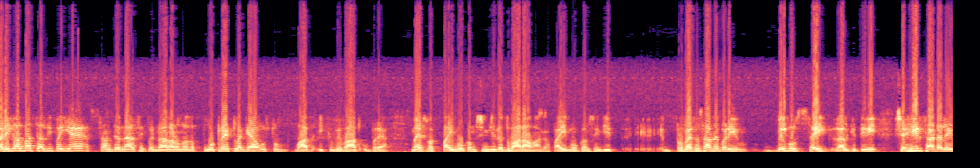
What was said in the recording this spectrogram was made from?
ਸਾਡੀ ਗੱਲਬਾਤ ਚੱਲਦੀ ਪਈ ਹੈ ਸੰਤ ਜਰਨੈਲ ਸਿੰਘ ਪਿੰਡਾਲਾ ਉਹਨਾਂ ਦਾ ਪੋਰਟਰੇਟ ਲੱਗਿਆ ਉਸ ਤੋਂ ਬਾਅਦ ਇੱਕ ਵਿਵਾਦ ਉੱਭਰਿਆ। ਮੈਂ ਇਸ ਵਕਤ ਭਾਈ ਮੋਕਮ ਸਿੰਘ ਜੀ ਦੇ ਦੁਬਾਰਾ ਆਵਾਂਗਾ। ਭਾਈ ਮੋਕਮ ਸਿੰਘ ਜੀ ਪ੍ਰੋਫੈਸਰ ਸਾਹਿਬ ਨੇ ਬੜੀ ਬਿਲਕੁਲ ਸਹੀ ਗੱਲ ਕੀਤੀ ਵੀ ਸ਼ਹੀਦ ਸਾਡੇ ਲਈ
